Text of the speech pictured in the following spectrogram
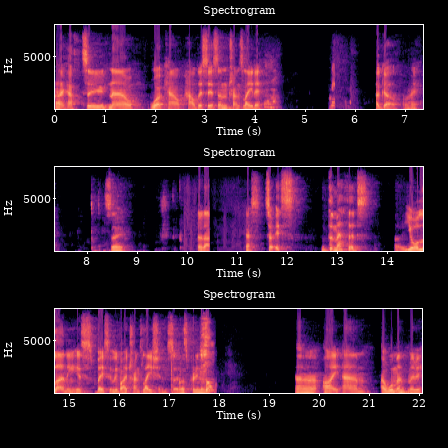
I have to now work out how this is and translate it. A girl, all right. So so that from memory, I guess. So it's the method you're learning is basically by translation. So that's pretty neat. Uh, I am a woman, maybe.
